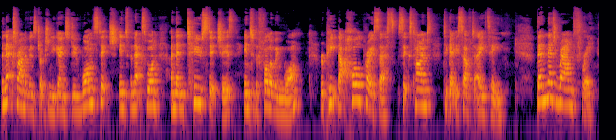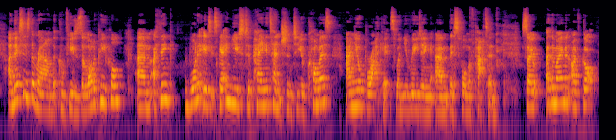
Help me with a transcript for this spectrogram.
The next round of instruction you're going to do one stitch into the next one and then two stitches into the following one. Repeat that whole process six times to get yourself to 18. Then there's round three, and this is the round that confuses a lot of people. Um, I think what it is, it's getting used to paying attention to your commas and your brackets when you're reading um, this form of pattern. So at the moment I've got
